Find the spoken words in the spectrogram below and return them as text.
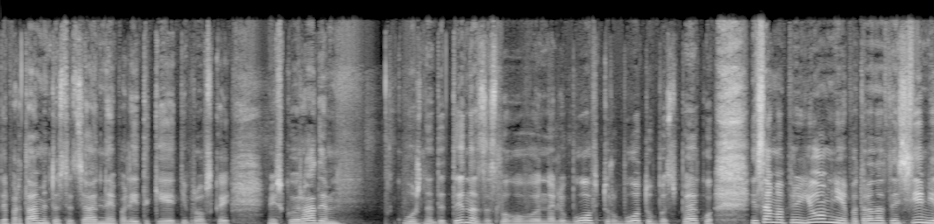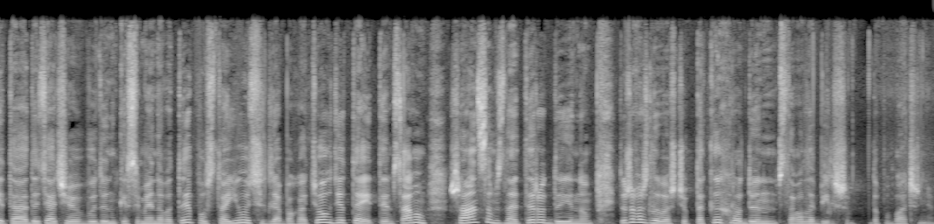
департаменту соціальної політики Дніпровської міської ради. Кожна дитина заслуговує на любов, турботу, безпеку. І саме прийомні патронатні сім'ї та дитячі будинки сімейного типу стають для багатьох дітей тим самим шансом знайти родину. Дуже важливо, щоб таких родин ставало більше. До побачення.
